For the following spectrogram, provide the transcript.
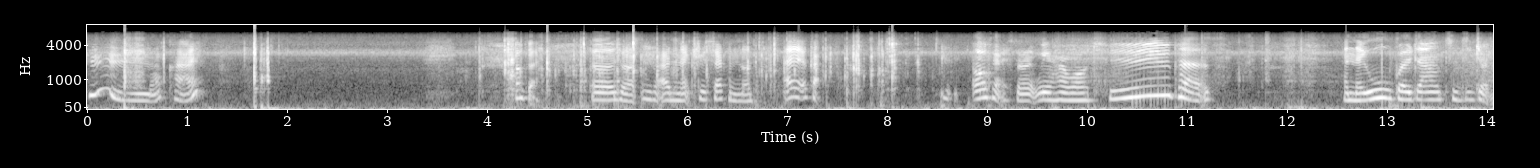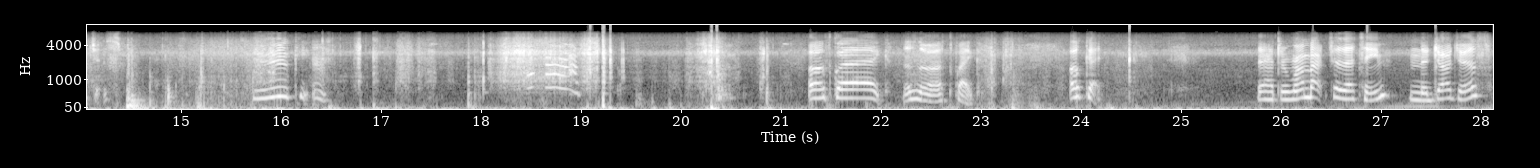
Hmm, okay. Okay. Uh, so I add an extra second on. Okay. Okay, so we have our two pairs. And they all go down to the judges. Two key ah. Earthquake! There's no earthquake. Okay. They had to run back to their team, and the judges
